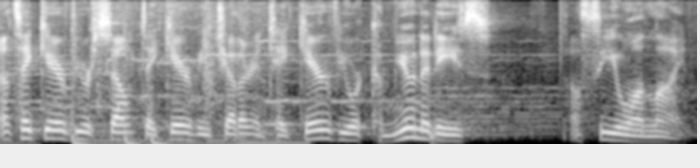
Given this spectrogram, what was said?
Now take care of yourself, take care of each other, and take care of your communities. I'll see you online.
